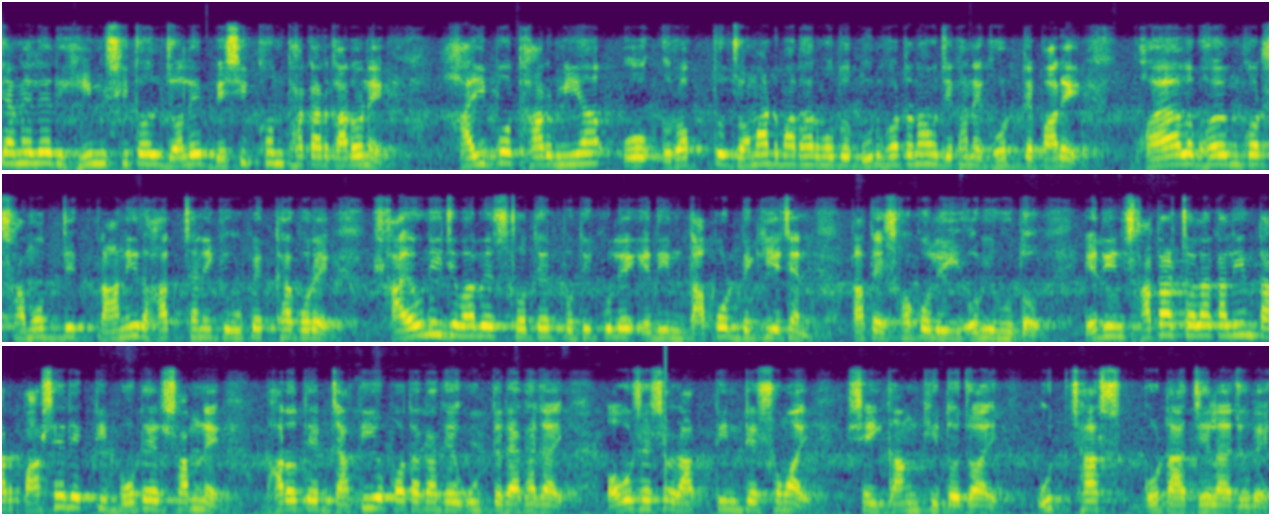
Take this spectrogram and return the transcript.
চ্যানেলের হিম শীতল জলে বেশিক্ষণ থাকার কারণে হাইপোথার্মিয়া ও রক্ত জমাট বাঁধার মতো দুর্ঘটনাও যেখানে ঘটতে পারে, ভয়াল ভয়ঙ্কর সামুদ্রিক প্রাণীর হাতছানিকে উপেক্ষা করে সায়নী যেভাবে স্রোতের প্রতিকূলে এদিন দাপট দেখিয়েছেন, তাতে সকলেই অভিভূত। এদিন সাঁতার চলাকালীন তার পাশের একটি বোটের সামনে ভারতের জাতীয় পতাকাকে উঠতে দেখা যায়। অবশেষে রাত তিনটের সময় সেই কাঙ্ক্ষিত জয়, উচ্ছ্বাস গোটা জেলা জুড়ে।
